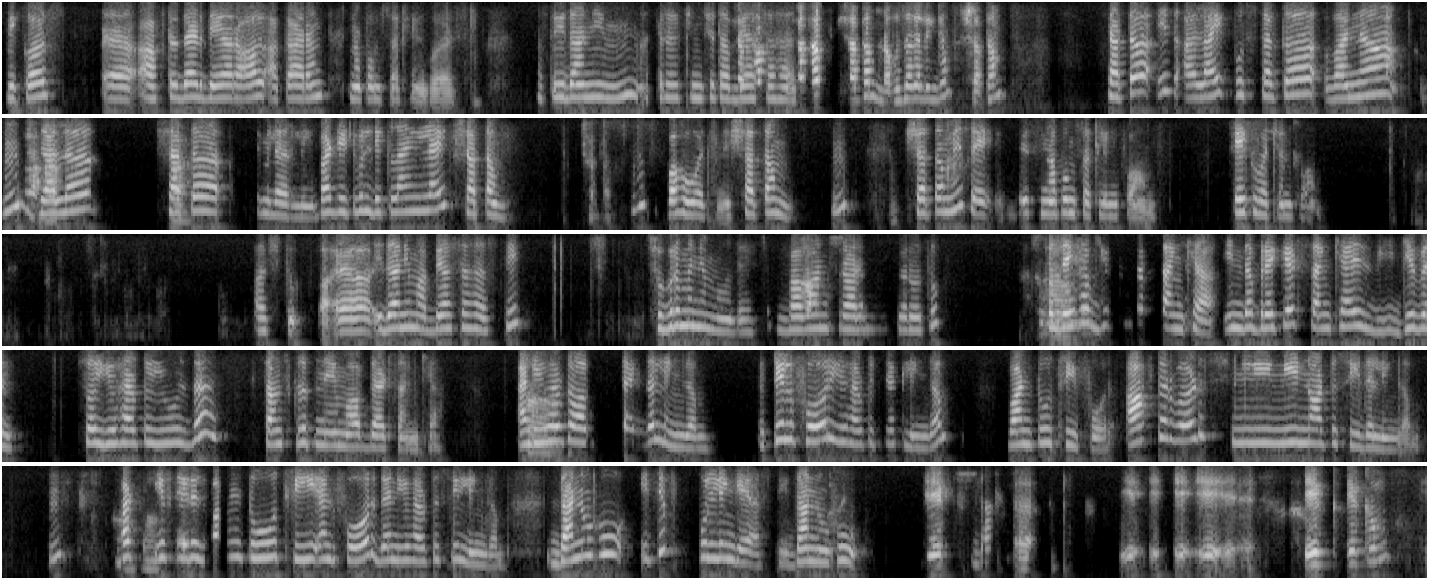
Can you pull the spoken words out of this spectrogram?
Because after that they are all अकारान्त् नपुंसकलिङ्ग् वर्ड्स् अस्तु इदानीम् अत्र किञ्चित् अभ्यासः शतं नपुंसकलिङ्गं शतं शत इस् लैक् पुस्तक वन जल शत similarly but it will decline like शतं बहुवचने शतं शतम् इस् दिस् नपुंसक्लिङ्ग् फार्म् एकवचन फार्म् अस्तु इदानीम् अभ्यासः अस्ति? सुब्रह्मण्यं महोदय भवान् प्रारम्भं करोतु। So they have given the sankhya in the bracket sankhya is given. So you have to use the sanskrit name of that sankhya and uh. you have to also check the lingam till 4 you have to check lingam one two three four afterwards you need not to see the lingam hmm? but uh -huh. if there is one two three and four then you have to see lingam danuhu iti pullinge asti danuhu एक एकम्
